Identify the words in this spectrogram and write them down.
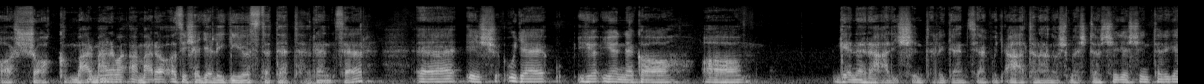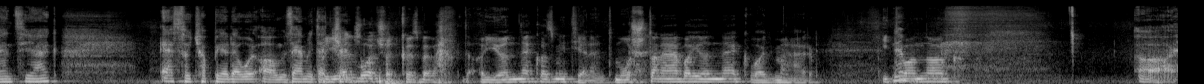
a sakk, már, már, már az is egy eléggé összetett rendszer, és ugye jönnek a, a generális intelligenciák, vagy általános mesterséges intelligenciák. Ez, hogyha például az említett... A jön, cset... Bocs, hogy közben de a jönnek az mit jelent? Mostanában jönnek, vagy már itt Nem. vannak? Aj.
